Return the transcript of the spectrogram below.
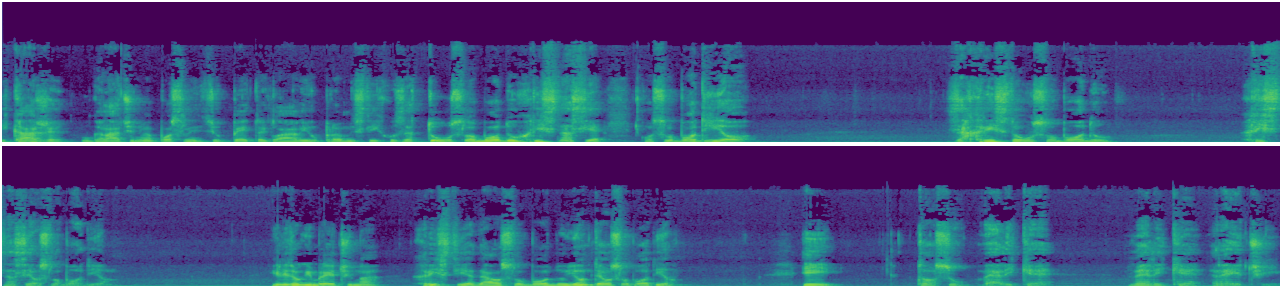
i kaže u Galačanima poslanici u petoj glavi u prvom stihu za tu slobodu Hrist nas je oslobodio za Hristovu slobodu Hrist nas je oslobodio. Ili drugim rečima, Hrist je dao slobodu i on te oslobodio. I to su velike, velike reči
